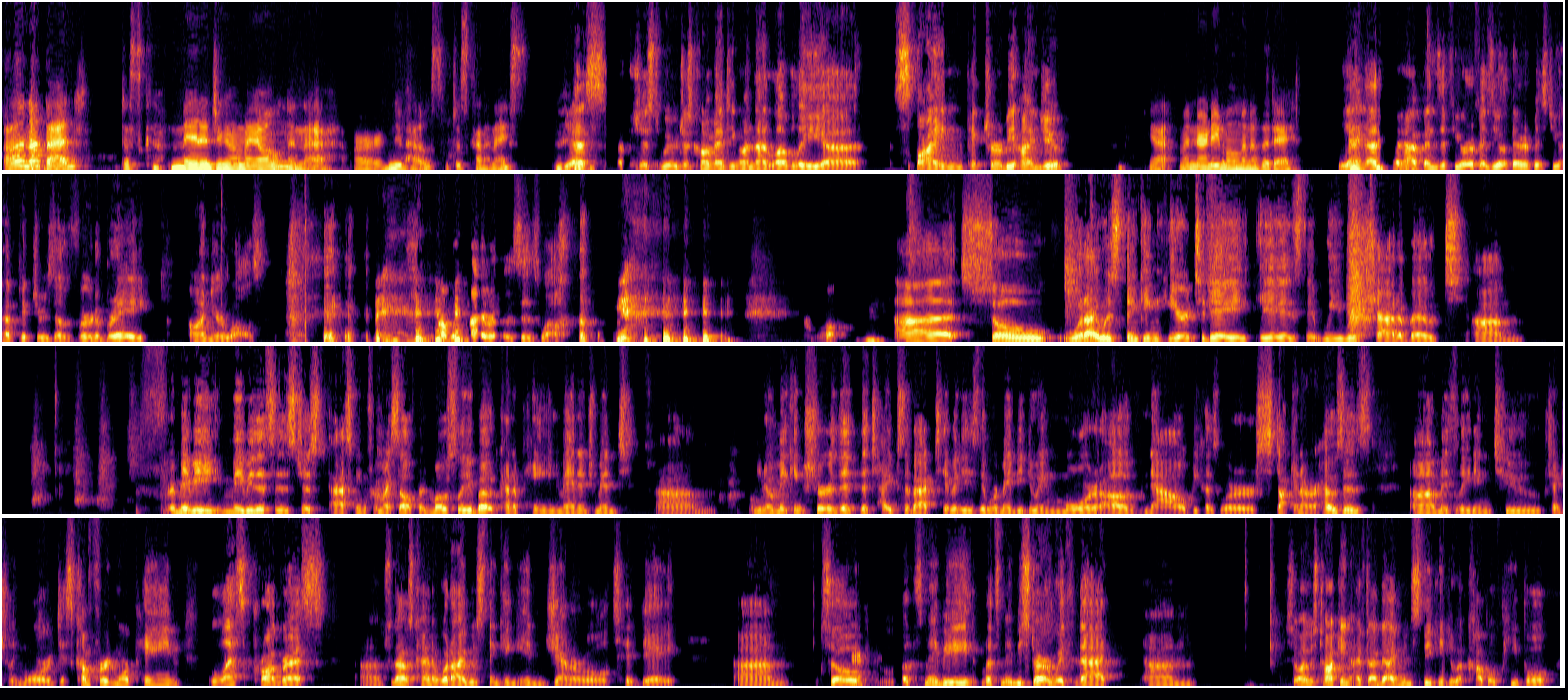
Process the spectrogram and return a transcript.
Oh, not bad. Just managing on my own in uh, our new house, which is kind of nice. yes. Just we were just commenting on that lovely uh, spine picture behind you. Yeah, my nerdy moment of the day. Yeah, that's what happens if you're a physiotherapist. You have pictures of vertebrae on your walls. Probably chiros as well. cool. Uh, so, what I was thinking here today is that we would chat about um, maybe maybe this is just asking for myself, but mostly about kind of pain management. Um, you know, making sure that the types of activities that we're maybe doing more of now because we're stuck in our houses um, is leading to potentially more discomfort, more pain, less progress. Um, so that was kind of what I was thinking in general today. Um, so let's maybe let's maybe start with that. Um, so I was talking. I've, I've been speaking to a couple people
